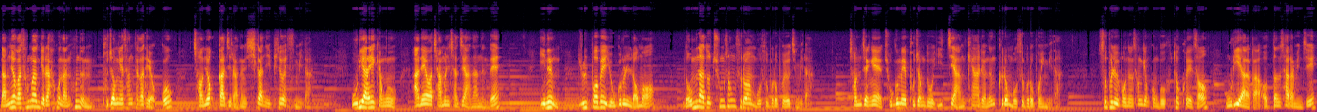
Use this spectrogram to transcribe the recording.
남녀가 성관계를 하고 난 후는 부정의 상태가 되었고 저녁까지라는 시간이 필요했습니다. 우리아의 경우 아내와 잠을 자지 않았는데 이는 율법의 요구를 넘어 너무나도 충성스러운 모습으로 보여집니다. 전쟁에 조금의 부정도 있지 않게 하려는 그런 모습으로 보입니다. 수풀을 보는 성경 공부 후토크에서 우리아가 어떤 사람인지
